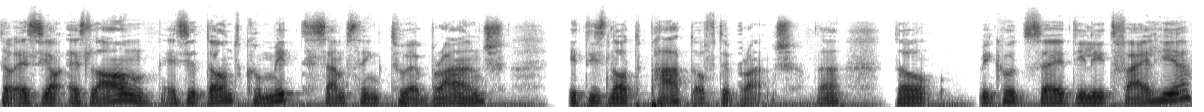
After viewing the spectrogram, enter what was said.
So as, you, as long as you don't commit something to a branch, it is not part of the branch. Yeah? So we could say delete file here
